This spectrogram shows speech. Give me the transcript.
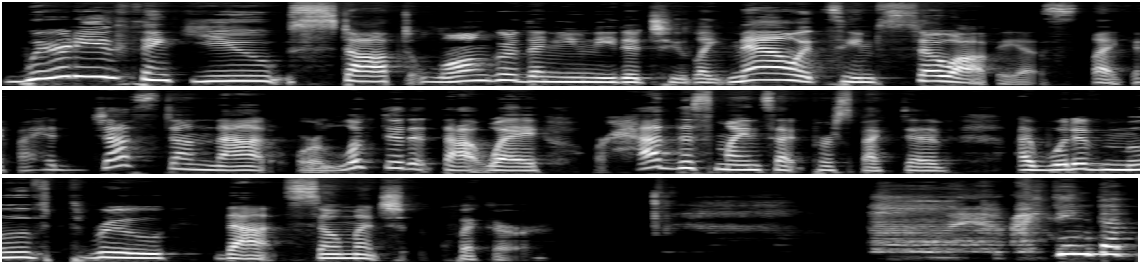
where do you think you stopped longer than you needed to? Like now it seems so obvious. Like if I had just done that or looked at it that way or had this mindset perspective, I would have moved through that so much quicker. I think that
